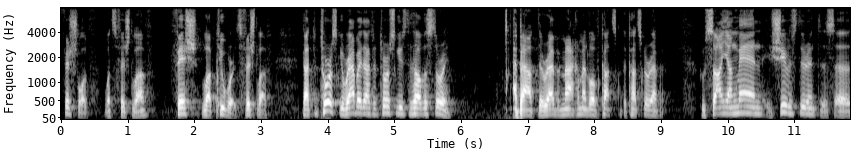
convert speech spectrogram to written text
Fish love. What's fish love? Fish love. Two words. Fish love. Dr. Twerski, Rabbi Dr. Twerski used to tell the story about the Rabbi Menachem Mendel of Kotsk, the Kotzker Rabbi, who saw a young man, a yeshiva student, uh,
